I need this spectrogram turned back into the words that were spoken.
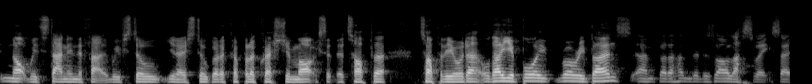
notwithstanding the fact that we've still, you know, still got a couple of question marks at the top of top of the order. Although your boy Rory Burns um, got hundred as well last week, so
